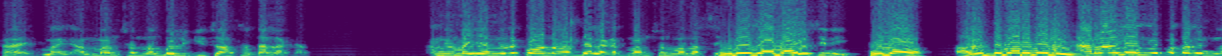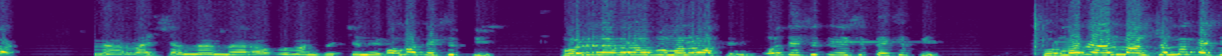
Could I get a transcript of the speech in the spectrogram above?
হ্যাঁ মান সম্মান বলি কিছু আছে তা লাগাত আমার কোন লাগাত মান সম্মান আছে। হলো জামাই বুঝছিনি হলো আমি তোমার বলি। আর রান্নার কথা কই রাখ। আর ভাই সামনে মেরা অপমান করছেন ওমা দেখছিস আসেনি ও দেখছিস তুই এসে দেখছিস তোর মাঝে আর মান সম্মান কাছে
